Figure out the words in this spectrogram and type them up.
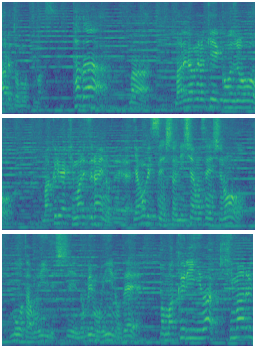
あると思ってます。ただまあ丸亀の傾向上まくりが決まりづらいので山口選手と西山選手のモーターもいいですし伸びもいいので、まあ、まくりは決まる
